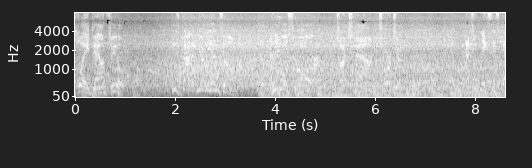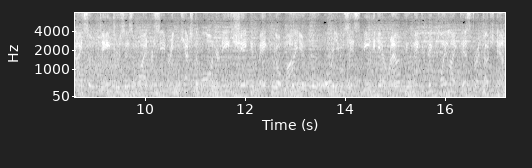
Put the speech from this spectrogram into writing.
play downfield. He's got it near the end zone. And he will score. Touchdown, Georgia. That's what makes this guy so dangerous as a wide receiver. He can catch the ball underneath, shake and bake, and go by you, or use his speed to get around you and make a big play like this for a touchdown.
